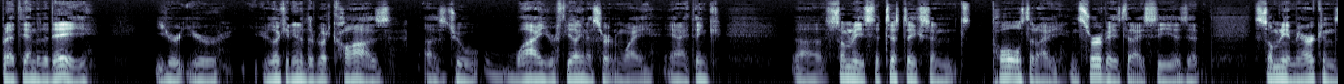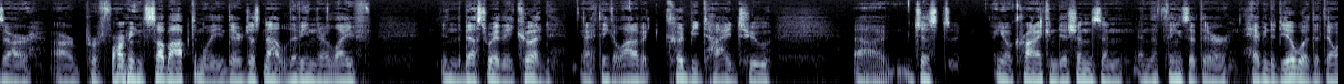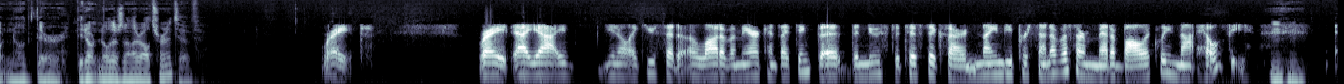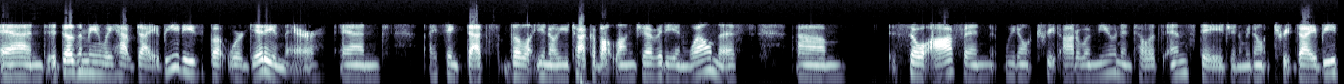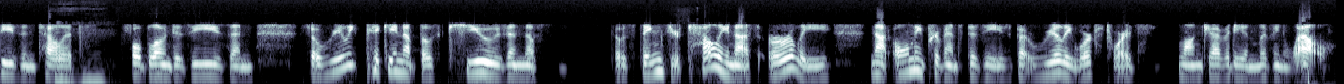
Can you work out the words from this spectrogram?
but at the end of the day, you're you're you're looking into the root cause as to why you're feeling a certain way. And I think uh, so many statistics and polls that I and surveys that I see is that so many Americans are are performing suboptimally. They're just not living their life in the best way they could. And I think a lot of it could be tied to uh, just you know chronic conditions and, and the things that they're having to deal with that they don't know they're they don't know there's another alternative. Right, right. Uh, yeah, I you know like you said, a lot of Americans. I think the the new statistics are ninety percent of us are metabolically not healthy. Mm-hmm. And it doesn't mean we have diabetes, but we're getting there. And I think that's the, you know, you talk about longevity and wellness. Um, so often we don't treat autoimmune until it's end stage and we don't treat diabetes until mm-hmm. it's full blown disease. And so really picking up those cues and those, those things you're telling us early not only prevents disease, but really works towards longevity and living well.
